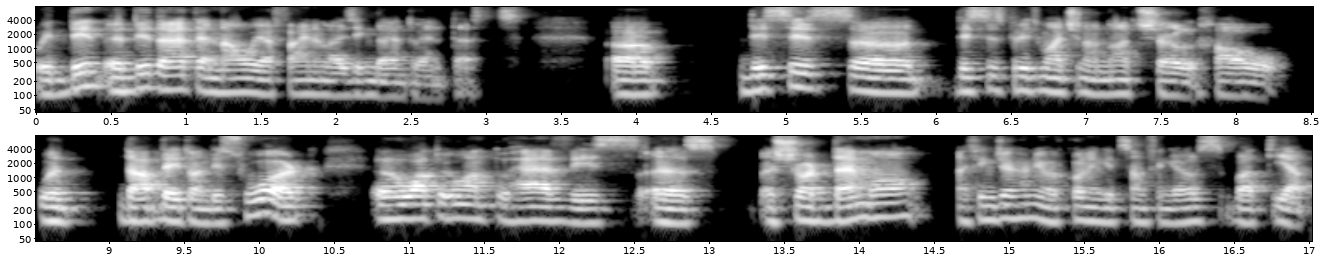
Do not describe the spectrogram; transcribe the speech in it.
We did, uh, did that, and now we are finalizing the end-to-end -end tests. Uh, this is this is pretty much in a nutshell how would the update on this work. What we want to have is a, a short demo. I think Jehan, you are calling it something else, but yeah,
